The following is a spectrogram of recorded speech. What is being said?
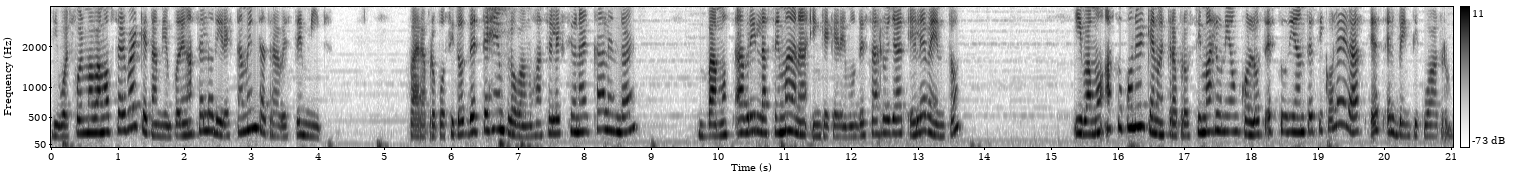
De igual forma van a observar que también pueden hacerlo directamente a través de Meet. Para propósitos de este ejemplo vamos a seleccionar Calendar, vamos a abrir la semana en que queremos desarrollar el evento y vamos a suponer que nuestra próxima reunión con los estudiantes y colegas es el 24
